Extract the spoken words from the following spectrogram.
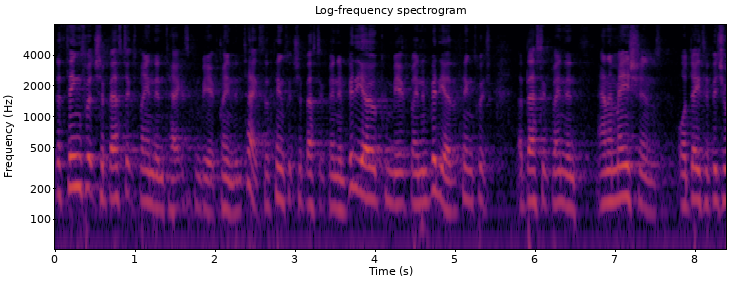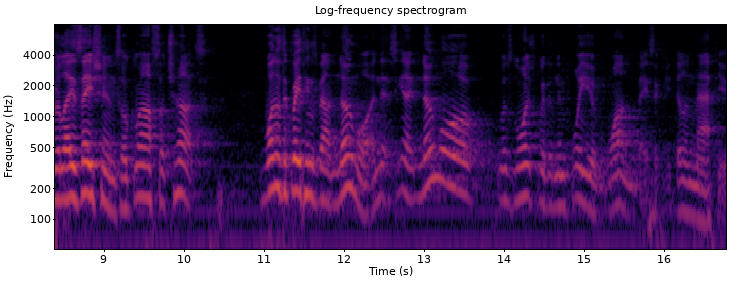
The things which are best explained in text can be explained in text. The things which are best explained in video can be explained in video. The things which are best explained in animations or data visualizations or graphs or charts. One of the great things about Know More, and it's, you know, No More was launched with an employee of one, basically, Dylan Matthews.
